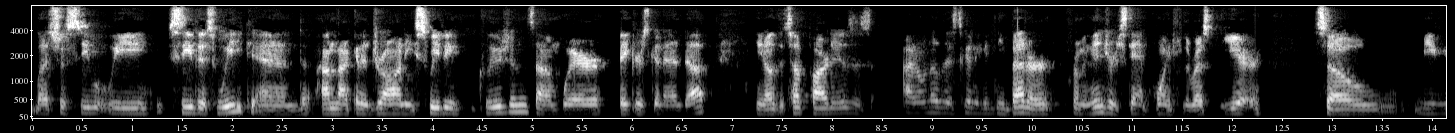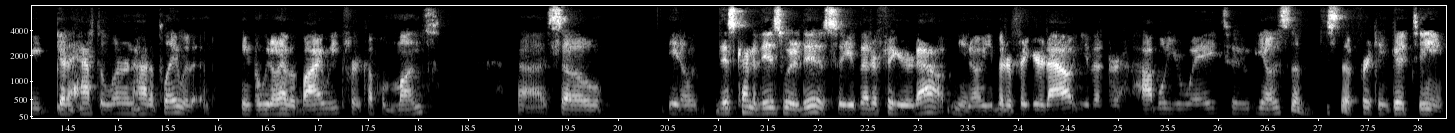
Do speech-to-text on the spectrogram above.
let's just see what we see this week. And I'm not going to draw any sweeping conclusions on where Baker's going to end up you know, the tough part is, is I don't know that it's going to get any better from an injury standpoint for the rest of the year. So you're going to have to learn how to play with it. You know, we don't have a bye week for a couple months. Uh, so, you know, this kind of is what it is. So you better figure it out. You know, you better figure it out. You better hobble your way to, you know, this is a, this is a freaking good team.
